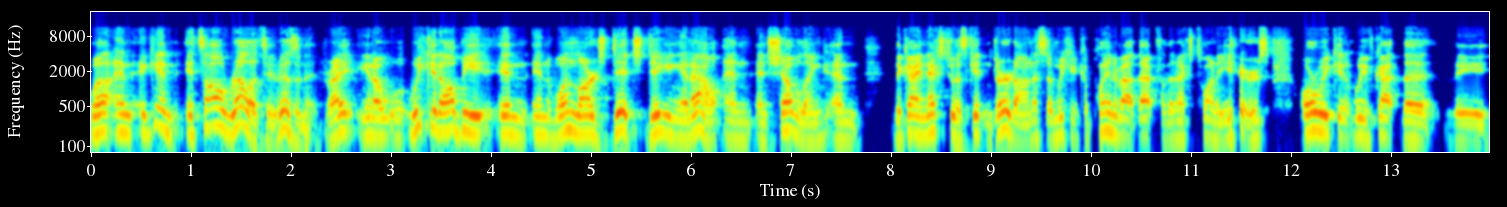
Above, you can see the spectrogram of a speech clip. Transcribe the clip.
Well, and again, it's all relative, isn't it? Right? You know, we could all be in in one large ditch digging it out and and shoveling, and the guy next to us getting dirt on us and we could complain about that for the next 20 years or we can we've got the the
